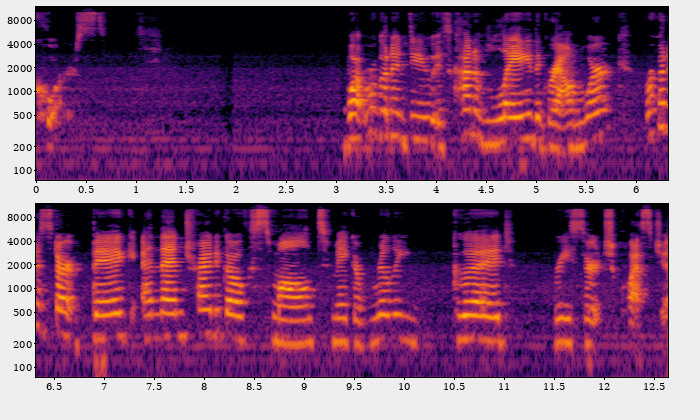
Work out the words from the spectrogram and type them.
course? What we're going to do is kind of lay the groundwork we're going to start big and then try to go small to make a really good research question.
